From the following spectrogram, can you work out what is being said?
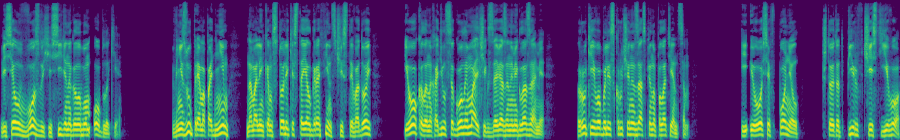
висел в воздухе, сидя на голубом облаке. Внизу, прямо под ним, на маленьком столике стоял графин с чистой водой, и около находился голый мальчик с завязанными глазами. Руки его были скручены за спину полотенцем. И Иосиф понял, что этот пир в честь его.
